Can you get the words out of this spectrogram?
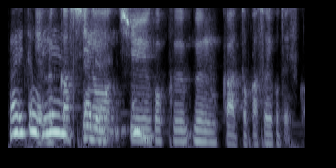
割と昔の中うん国文化とかそういうことですか、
